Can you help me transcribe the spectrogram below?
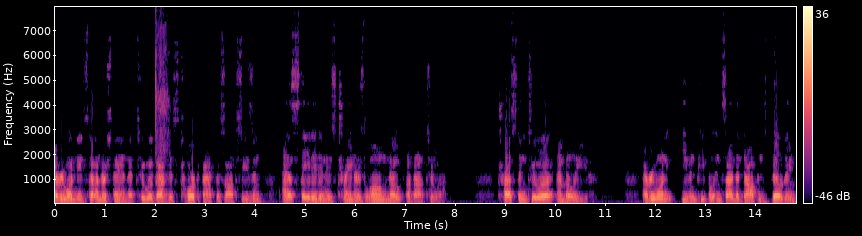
Everyone needs to understand that Tua got his torque back this offseason, as stated in his trainer's long note about Tua. Trust in Tua and believe. Everyone, even people inside the Dolphins building,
